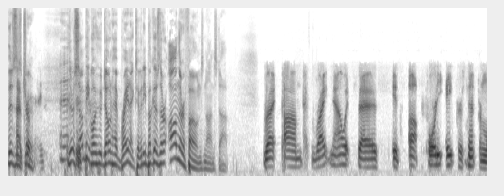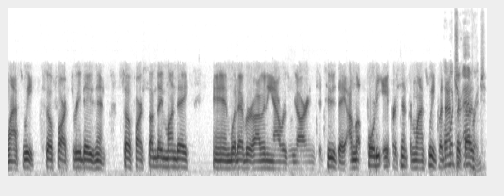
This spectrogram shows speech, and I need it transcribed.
this is That's true. okay. There's some people who don't have brain activity because they're on their phones nonstop. Right. Um, right now it says it's up 48% from last week so far, three days in. So far, Sunday, Monday, and whatever, how many hours we are into Tuesday, I'm up 48% from last week. But Well, that's what's your because, average?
